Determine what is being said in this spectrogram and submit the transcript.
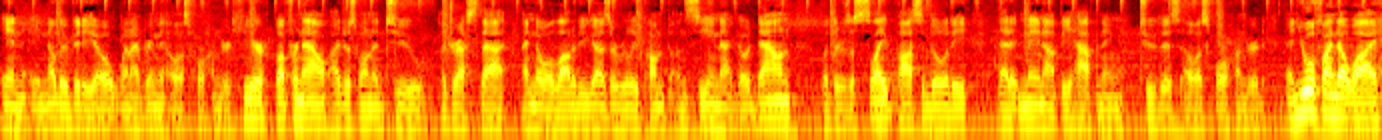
in another video when I bring the LS400 here. But for now, I just wanted to address that. I know a lot of you guys are really pumped on seeing that go down, but there's a slight possibility that it may not be happening to this LS400. And you will find out why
